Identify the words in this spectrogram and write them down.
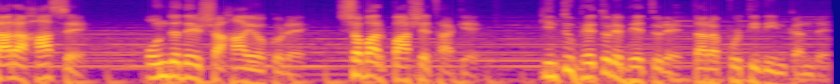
তারা হাসে, অন্যদের সাহায্য করে। সবার পাশে থাকে, কিন্তু ভেতরে ভেতরে তারা প্রতিদিন কান্দে।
